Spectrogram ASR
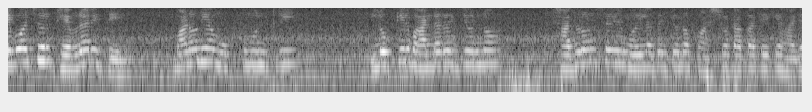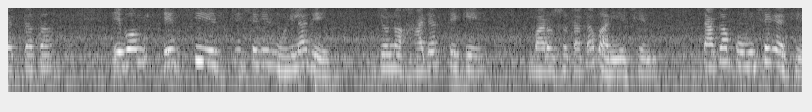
এবছর ফেব্রুয়ারিতে মাননীয় মুখ্যমন্ত্রী লক্ষ্মীর ভাণ্ডারের জন্য সাধারণ শ্রেণির মহিলাদের জন্য পাঁচশো টাকা থেকে হাজার টাকা এবং এসসি, এসটি শ্রেণির মহিলাদের জন্য হাজার থেকে বারোশো টাকা বাড়িয়েছেন। টাকা পৌঁছে গেছে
